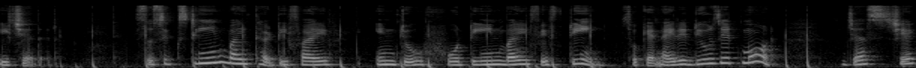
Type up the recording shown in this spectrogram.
each other. So 16 by 35 into 14 by 15. So can I reduce it more? Just check.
